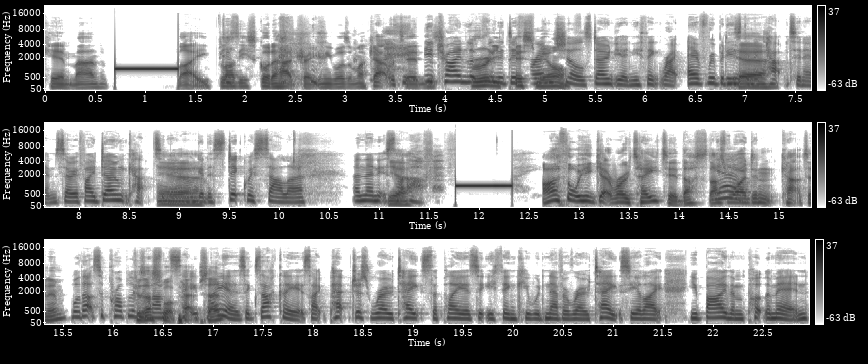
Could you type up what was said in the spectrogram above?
him, man. Like he bloody scored a hat trick and he wasn't my captain. You try and look really for the pissed me off. differentials, don't you? And you think, right, everybody's going to captain him. So if I don't captain him, I'm going to stick with Salah. And then it's like, Yeah. oh, for f- I thought he'd get rotated. That's that's Yeah. why I didn't captain him. well, that's a problem with that's Man what City Pep said. Exactly. It's like Pep just rotates the players that you think he would never rotate. So you're like, you buy them, put them in, and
